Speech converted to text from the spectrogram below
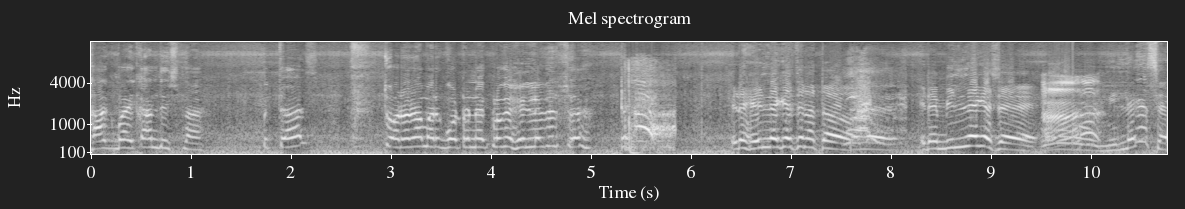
থাক ভাই কান্দিস না বুঝছাস তোর আর আমার ঘটনা এক লগে হেলে গেছে এটা হেললে গেছে না তো? এটা মিললে গেছে মিলে গেছে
